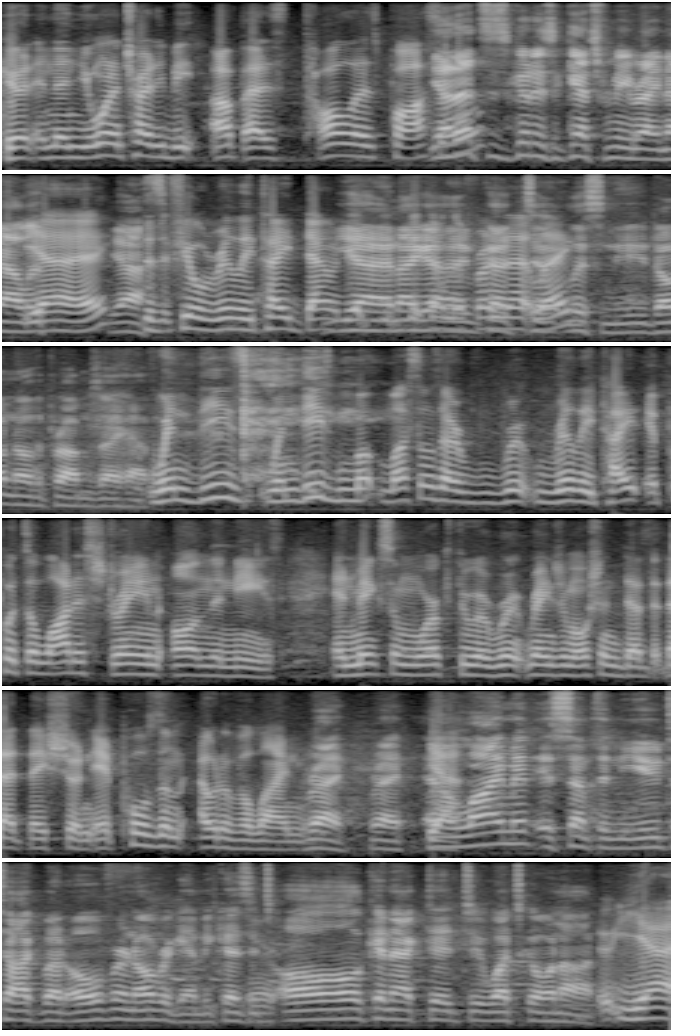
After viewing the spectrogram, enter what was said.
Good. And then you want to try to be up as tall as possible. Yeah, that's as good as it gets for me right now, Luke. Yeah, eh? Yeah. Does it feel really tight down? Here? Yeah, and I got, the I've front got of that uh, leg? listen, you don't know the problems I have. When these when these mu- muscles are r- really tight, it puts a lot of strain on the knees and makes them work through a range of motion that, that, that they shouldn't. It pulls them out of alignment. Right, right. And Yeah. alignment is something you talk about over and over again because it's all connected to what's going on. Uh, yeah,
